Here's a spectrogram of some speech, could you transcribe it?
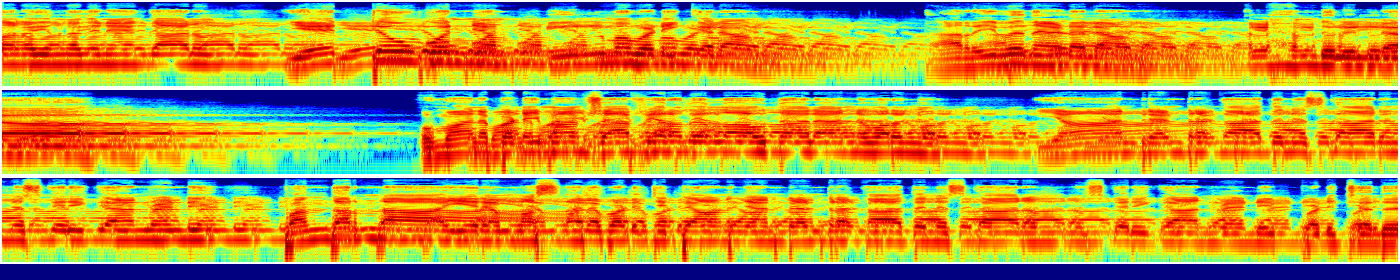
പറയുന്നതിനേക്കാളും ഏറ്റവും പുണ്യം ഇൽമ പഠിക്കലാണ്. അറിവ് നേടലാണ്. അൽഹംദുലില്ലാ ബഹുമാനപ്പെട്ട ഇമാം ഷാഫി റളിയല്ലാഹു തആല എന്ന് പറഞ്ഞു ഞാൻ രണ്ടരക്കാത്ത് നിസ്കാരം നിസ്കരിക്കാൻ വേണ്ടി പന്ത്രണ്ടായിരം മസാല പഠിച്ചിട്ടാണ് ഞാൻ രണ്ടരക്കാത്ത് നിസ്കാരം നിസ്കരിക്കാൻ വേണ്ടി പഠിച്ചത്.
